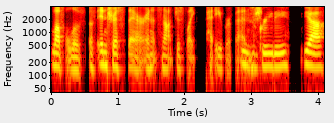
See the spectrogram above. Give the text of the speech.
level of, of interest there, and it's not just like petty revenge. He's greedy. Yeah.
